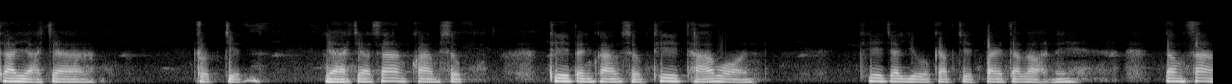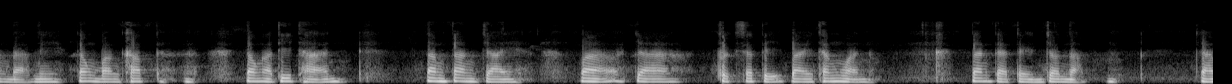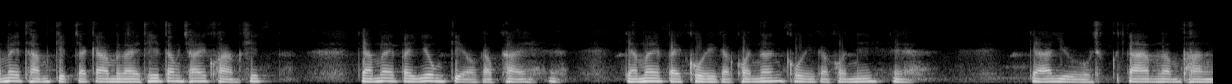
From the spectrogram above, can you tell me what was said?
ถ้าอยากจะฝึกจิต อยากจะสร้างความสุขที่เป็นความสุขที่ถาวร ที่จะอยู่กับจิตไปตลอดนี้ ต้องสร้างแบบนี้ ต้องบังคับ ต้องอธิษฐาน ต้องตั้งใจว่าจะฝึกสติไปทั้งวัน ตั้งแต่ตื่นจนหลับ จะไม่ทำกิจกรรมอะไรที่ต้องใช้ความคิด จะไม่ไปยุ่งเกี่ยวกับใคร จะไม่ไปคุยกับคนนั้นคุยกับคนนี้ จะอยู่ตามลำพัง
